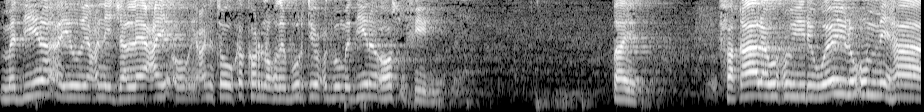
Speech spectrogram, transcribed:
madiina ayuu yani jalleecay oo yani intou ka kor noqday buurtii uxud buu madiina hoos u fiiriyey ayb faqaala wuxuu yidhi weylu ummihaa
